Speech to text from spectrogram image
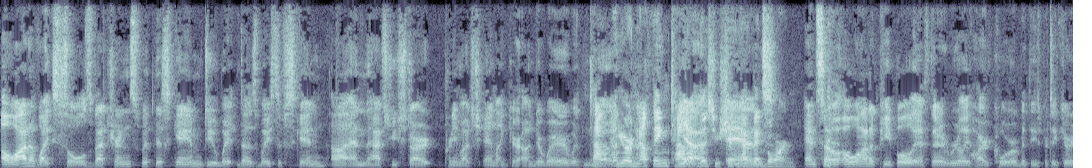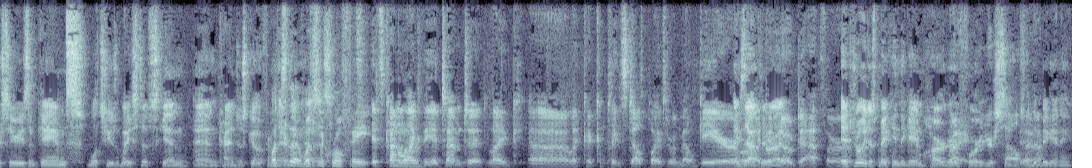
a lot of like Souls veterans with this game do wa- does Waste of Skin, uh, and that's you start pretty much in like your underwear with tal- no. you're nothing, talentless. Yeah, you shouldn't have been born. And so a lot of people, if they're really hardcore with these particular series of games, will choose Waste of Skin and kind of just go from What's there. the what's the cruel fate? It's kind of like the attempt at like uh, like a complete stealth playthrough of Metal Gear, Exactly or like right. a no death, or It's really just making the game harder Right. for yourself at the beginning.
